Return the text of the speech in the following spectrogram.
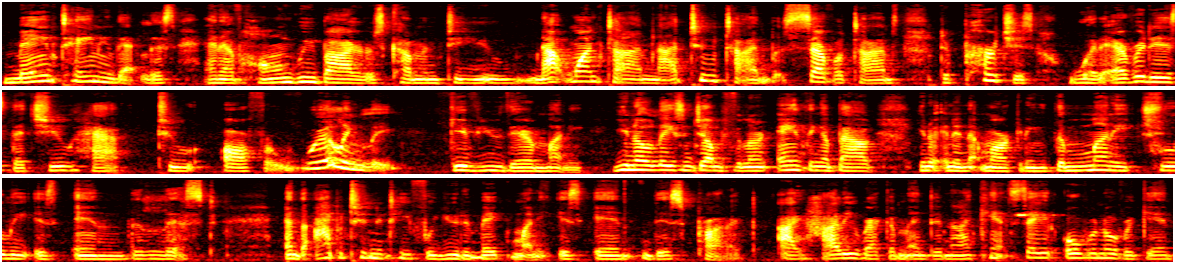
maintaining that list, and have hungry buyers coming to you, not one time, not two times, but several times to purchase whatever it is that you have to offer willingly give you their money. You know, ladies and gentlemen, if you learn anything about, you know, internet marketing, the money truly is in the list. And the opportunity for you to make money is in this product. I highly recommend it, and I can't say it over and over again.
